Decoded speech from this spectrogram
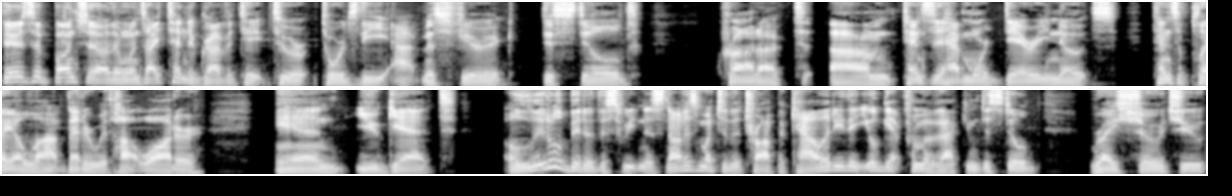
there's a bunch of other ones. I tend to gravitate to, towards the atmospheric distilled product. Um, tends to have more dairy notes. Tends to play a lot better with hot water, and you get a little bit of the sweetness, not as much of the tropicality that you'll get from a vacuum distilled rice shochu,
